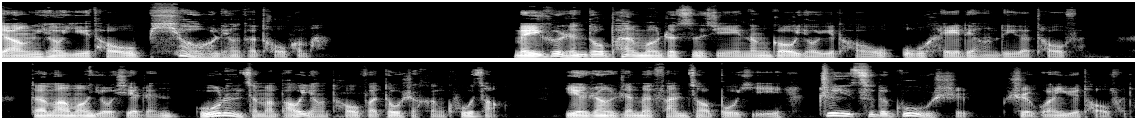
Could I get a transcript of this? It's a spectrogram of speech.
想要一头漂亮的头发吗？每个人都盼望着自己能够有一头乌黑亮丽的头发，但往往有些人无论怎么保养头发都是很枯燥，也让人们烦躁不已。这一次的故事是关于头发的。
